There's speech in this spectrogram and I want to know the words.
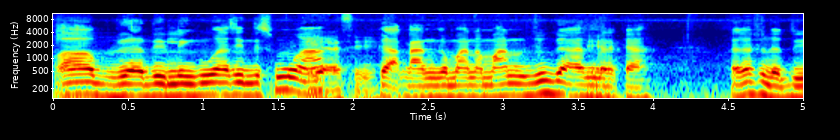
uh, berada di lingkungan sini semua. Iya sih. nggak akan ke mana-mana juga kan mereka. Mereka sudah di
